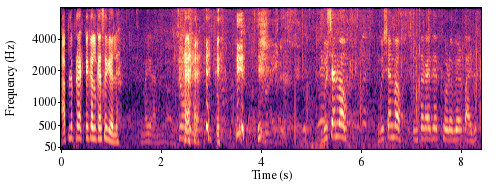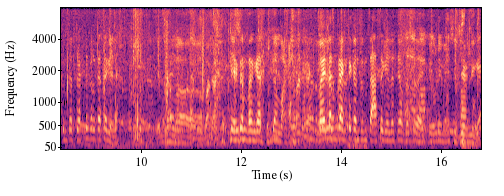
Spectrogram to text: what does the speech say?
आपलं प्रॅक्टिकल कसं गेलं? भूषण भाऊ भूषण भाऊ तुमचं काय ते थोडं वेळ पाहिजे तुमचा प्रॅक्टिकल कसा गेला? एकदम बघा एकदम बंगार एकदम पहिलाच प्रॅक्टिकल तुमचं असं गेलं तेव्हा कसं व्हायचं? एवढे मेसेज फिरली काय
